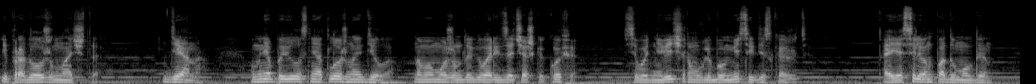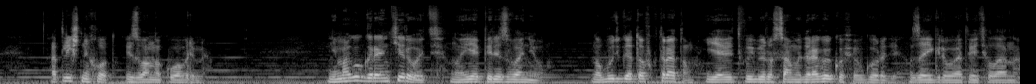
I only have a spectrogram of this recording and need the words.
и продолжил начатое. «Диана, у меня появилось неотложное дело, но мы можем договорить за чашкой кофе. Сегодня вечером в любом месте, где скажете». «А я силен», — подумал Дэн. «Отличный ход и звонок вовремя». «Не могу гарантировать, но я перезвоню. Но будь готов к тратам, я ведь выберу самый дорогой кофе в городе», — заигрывая ответила она.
